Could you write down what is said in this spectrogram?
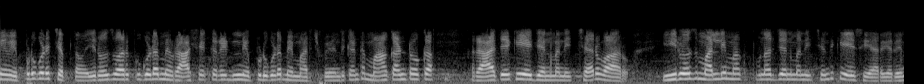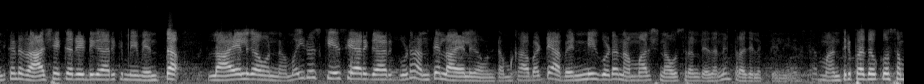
మేము ఎప్పుడు కూడా చెప్తాం. ఈ రోజు వరకు కూడా మేము రాజశేఖర రెడ్డిని ఎప్పుడు కూడా మేము మర్చిపోయాం. ఎందుకంటే మాకంటూ ఒక రాజకీయ జన్మనిచ్చారు వారు. ఈ రోజు మళ్ళీ మాకు పునర్జన్మనిచ్చింది కేసీఆర్ గారు. ఎందుకంటే రాజశేఖర రెడ్డి గారికి మేము ఎంత లాయల్గా ఉన్నామో ఈ రోజు కేసీఆర్ గారికి కూడా అంతే లాయల్గా ఉంటాం. కాబట్టి అవన్నీ కూడా నమ్మాల్సిన అవసరం లేదని ప్రజలకు తెలియజేస్తాం. మంత్రి పదవి కోసం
